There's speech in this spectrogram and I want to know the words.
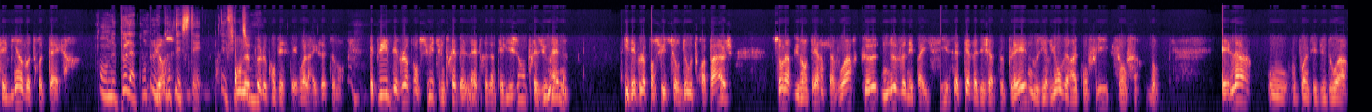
c'est bien votre terre. On ne peut la le contester. On ne peut le contester, voilà, exactement. Et puis il développe ensuite une très belle lettre, très intelligente, très humaine. Il développe ensuite sur deux ou trois pages son argumentaire, à savoir que ne venez pas ici, cette terre est déjà peuplée, nous irions vers un conflit sans fin. Bon. Et là où vous pointez du doigt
